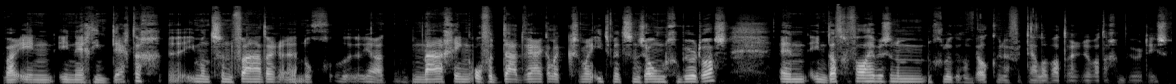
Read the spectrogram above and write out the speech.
waarin in 1930 uh, iemand zijn vader uh, nog ja, naging of het daadwerkelijk maar, iets met zijn zoon gebeurd was. En in dat geval hebben ze hem gelukkig wel kunnen vertellen wat er, wat er gebeurd is.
